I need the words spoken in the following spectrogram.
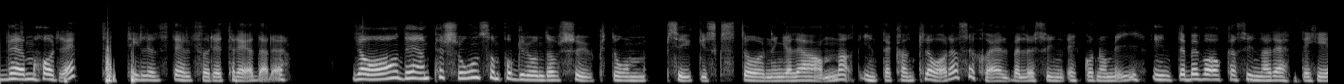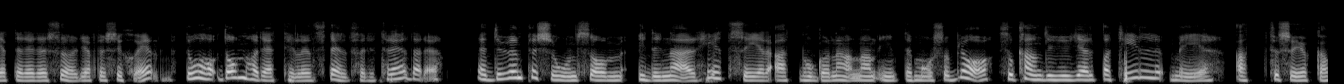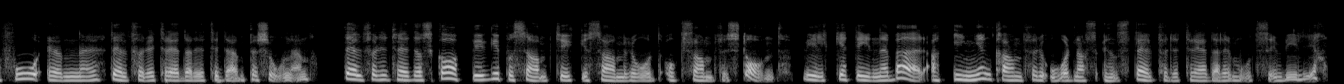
Vem har rätt till en ställföreträdare? Ja, det är en person som på grund av sjukdom, psykisk störning eller annat inte kan klara sig själv eller sin ekonomi, inte bevaka sina rättigheter eller sörja för sig själv. Då, de har rätt till en ställföreträdare. Är du en person som i din närhet ser att någon annan inte mår så bra så kan du ju hjälpa till med att försöka få en eh, ställföreträdare till den personen. Ställföreträdarskap bygger på samtycke, samråd och samförstånd, vilket innebär att ingen kan förordnas en ställföreträdare mot sin vilja.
